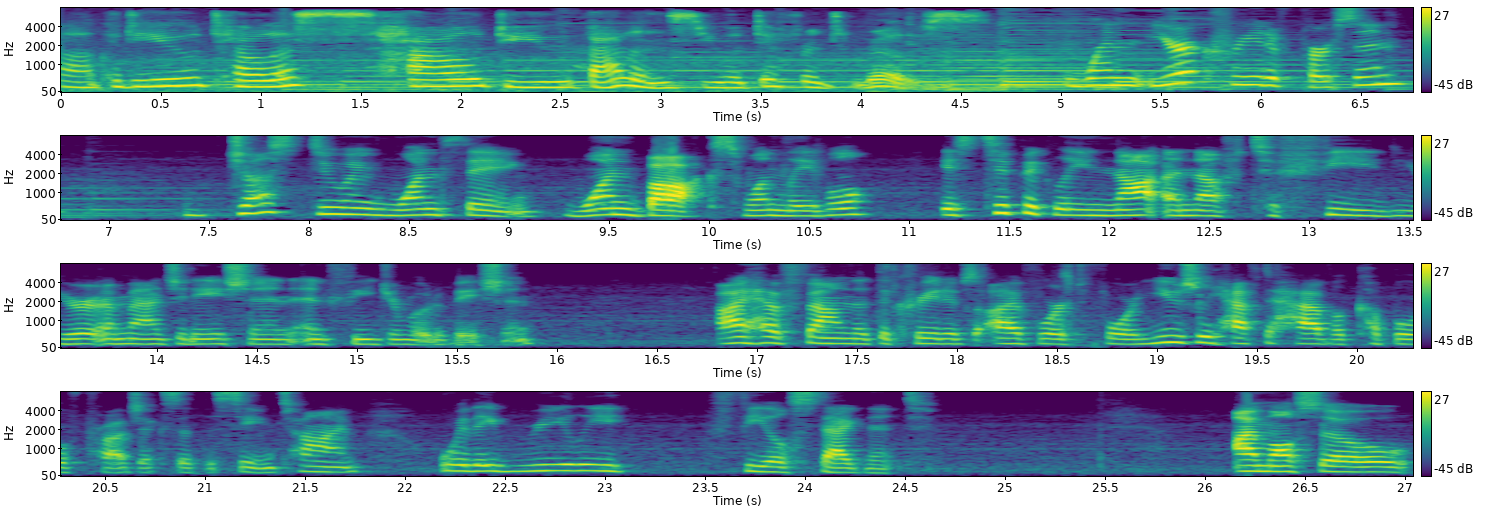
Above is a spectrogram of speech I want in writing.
Uh, could you tell us how do you balance your different roles? When you're a creative person, just doing one thing, one box, one label is typically not enough to feed your imagination and feed your motivation. I have found that the creatives I've worked for usually have to have a couple of projects at the same time, or they really feel stagnant. I'm also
